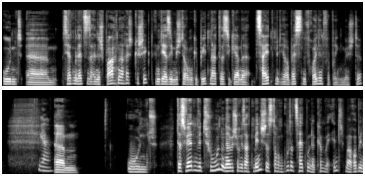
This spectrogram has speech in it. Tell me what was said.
Und ähm, sie hat mir letztens eine Sprachnachricht geschickt, in der sie mich darum gebeten hat, dass sie gerne Zeit mit ihrer besten Freundin verbringen möchte. Ja. Ähm, und das werden wir tun. Und da habe ich schon gesagt, Mensch, das ist doch ein guter Zeitpunkt, dann können wir endlich mal Robin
